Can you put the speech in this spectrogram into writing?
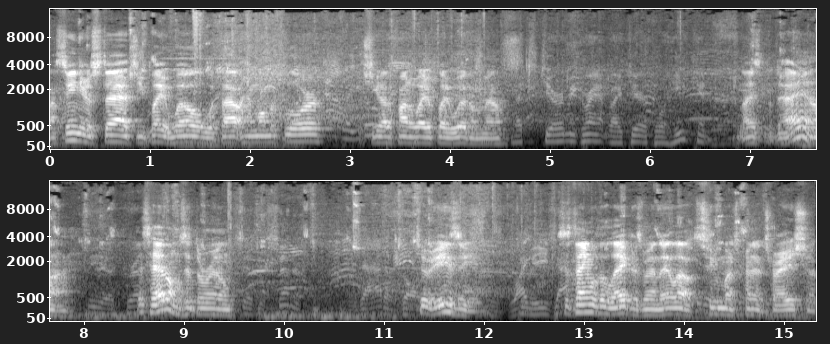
I've seen your stats. You played well without him on the floor. But you gotta find a way to play with him now. Nice, damn. His head almost hit the rim. Too easy. It's the thing with the Lakers, man. They allow too much penetration.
